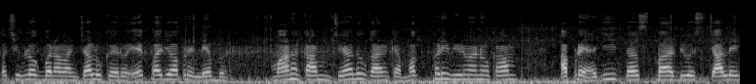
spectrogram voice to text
પછી વ્લોગ બનાવવાનું ચાલુ કર્યો. એક બાજુ આપણે લેબર માણસ કામ ચાલુ, કારણ કે મગફળી વીણવાનું કામ આપણે હજી દસ બાર દિવસ ચાલે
